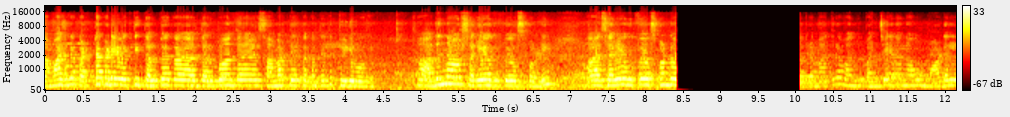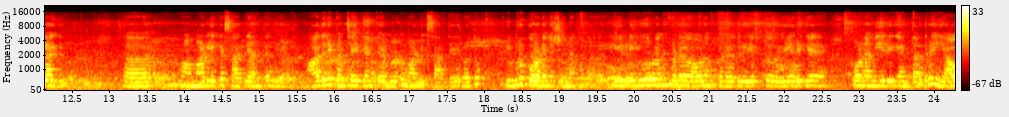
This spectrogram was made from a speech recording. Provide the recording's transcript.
ಸಮಾಜದ ಕಟ್ಟ ಕಡೆಯ ವ್ಯಕ್ತಿ ತಲುಪಕ ತಲುಪುವಂಥ ಸಾಮರ್ಥ್ಯ ಇರ್ತಕ್ಕಂಥದ್ದು ಪಿ ಡಿ ಒಗೆ. ಸೊ ಅದನ್ನು ಅವ್ರು ಸರಿಯಾಗಿ ಉಪಯೋಗಿಸ್ಕೊಳ್ಳಿ. ಆ ಸರಿಯಾಗಿ ಉಪಯೋಗಿಸ್ಕೊಂಡು ಮಾತ್ರ ಒಂದು ಪಂಚಾಯನ ನಾವು ಮಾಡೆಲ್ ಆಗಿ ಮಾಡಲಿಕ್ಕೆ ಸಾಧ್ಯ ಅಂತ ಹೇಳ್ತೀವಿ ಮಾದರಿ ಪಂಚಾಯಿತಿ ಅಂತ ಹೇಳ್ಬಿಟ್ಟು ಮಾಡ್ಲಿಕ್ಕೆ ಸಾಧ್ಯ ಇರೋದು ಇಬ್ಬರು ಕೋಆರ್ಡಿನೇಷನ್ನಾಗಿ ಬಂದಾಗ ಇಲ್ಲಿ ಇವ್ರೊಂದು ಕಡೆ, ಅವರೊಂದು ಕಡೆ ಆದರೆ ಎತ್ತು ಏರಿಗೆ ಕೋಣ, ನೀರಿಗೆ ಅಂತ ಆದರೆ ಯಾವ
